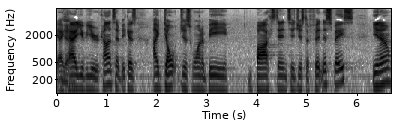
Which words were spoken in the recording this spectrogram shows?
like Yeah. how do you view your content because i don't just want to be boxed into just a fitness space you know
